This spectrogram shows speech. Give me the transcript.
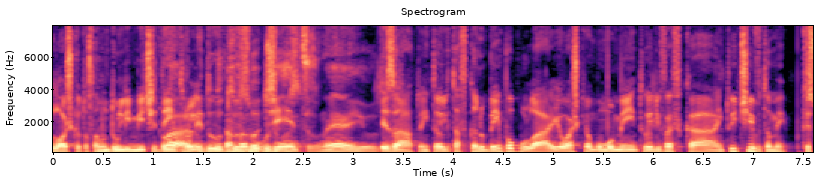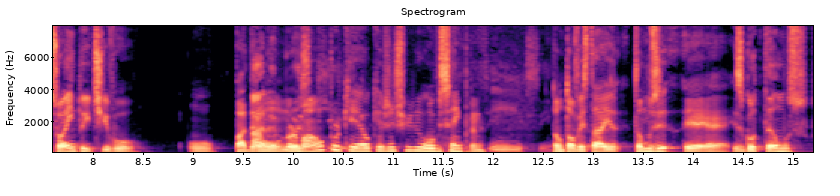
Lógico que eu tô falando de um limite Claro, dentro ali do, tá dos músicos. Gentes, né? Os... Exato. Então ele tá ficando bem popular e eu acho que em algum momento ele vai ficar intuitivo também. Porque só é intuitivo o padrão Ah, normal que- porque é o que a gente ouve sempre, né? Sim, sim. Então talvez tá, estamos, é, esgotamos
